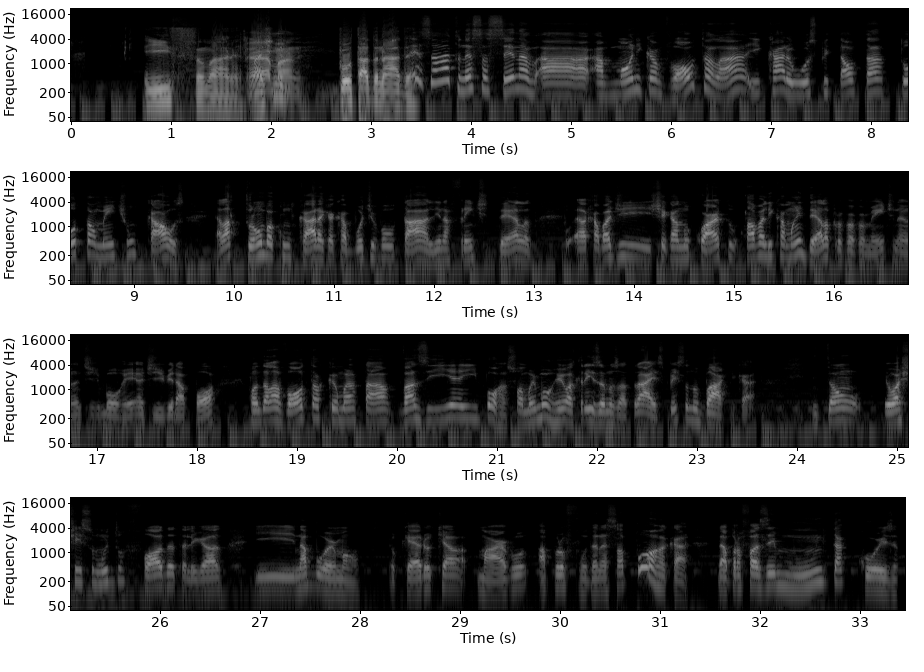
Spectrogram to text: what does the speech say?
Isso, mano. É, Imagina mano. voltar do nada. Exato, nessa cena a, a Mônica volta lá e, cara, o hospital tá totalmente um caos. Ela tromba com um cara que acabou de voltar ali na frente dela. Ela acabou de chegar no quarto, tava ali com a mãe dela, provavelmente, né? Antes de morrer, antes de virar pó. Quando ela volta, a câmera tá vazia e, porra, sua mãe morreu há três anos atrás. Pensa no baque, cara. Então, eu achei isso muito foda, tá ligado? E, na boa, irmão, eu quero que a Marvel aprofunda nessa porra, cara. Dá pra fazer muita coisa.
